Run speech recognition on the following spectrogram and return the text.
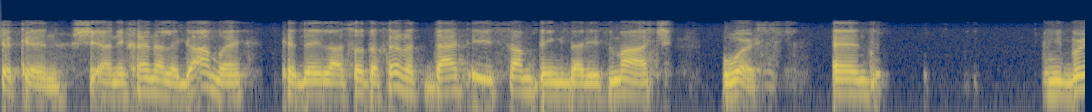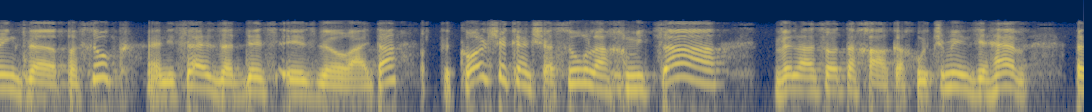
sheken she'anichena legamre kedei לעשות אחרת, that is something that is much worse. And he brings the pasuk and he says that this is the oraita, וכל שכן שאסור להחמיצה ולעשות אחר כך, which means you have a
